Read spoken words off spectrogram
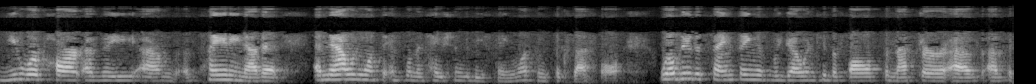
you were part of the um, planning of it, and now we want the implementation to be seamless and successful. We'll do the same thing as we go into the fall semester of, of the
